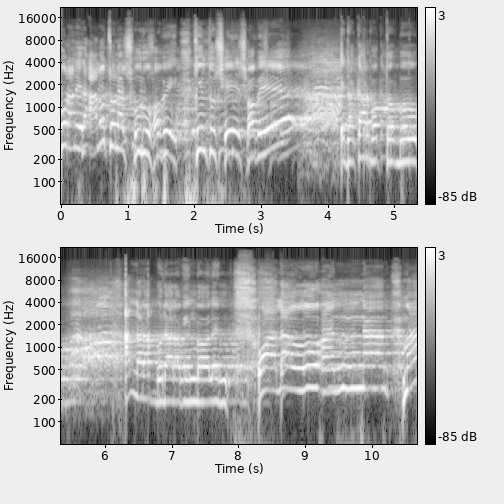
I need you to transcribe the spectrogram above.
কোরআনের আলোচনা শুরু হবে, কিন্তু শেষ হবে এটা কার বক্তব্য? আল্লাহ রাব্বুল আলামিন বলেন, ওয়ালাউ আন্না মা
